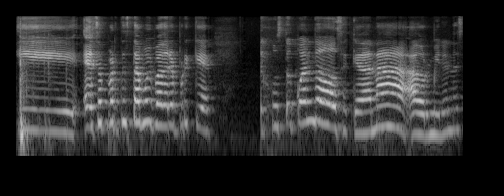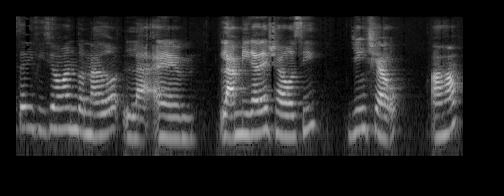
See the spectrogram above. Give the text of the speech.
y esa parte está muy padre porque justo cuando se quedan a, a dormir en este edificio abandonado, la, eh, la amiga de Shaoxi, Jin Xiao, ajá,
